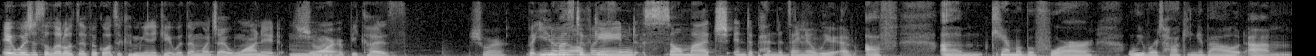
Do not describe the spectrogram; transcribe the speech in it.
it was just a little difficult to communicate with them, which I wanted Sure. more because Sure. But You you, know, must have gained yourself. so much independence. I know we uh, off um, camera before we were talking about um,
